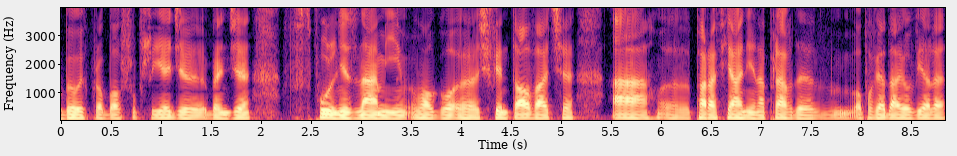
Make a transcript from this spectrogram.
byłych proboszczów przyjedzie, będzie wspólnie z nami mogło świętować, a e, parafianie naprawdę opowiadają wiele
